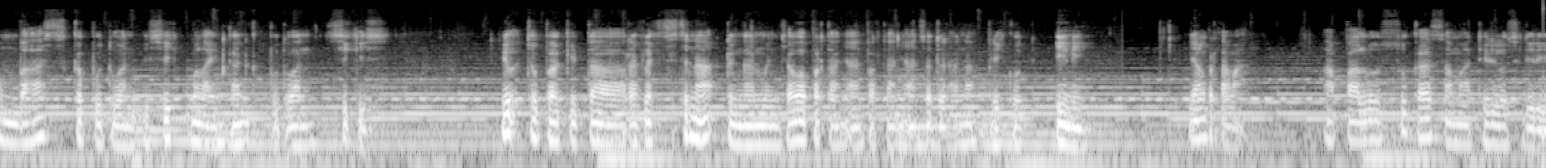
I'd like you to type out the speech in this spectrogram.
membahas kebutuhan fisik, melainkan kebutuhan psikis. Yuk coba kita refleksi sejenak dengan menjawab pertanyaan-pertanyaan sederhana berikut ini. Yang pertama, apa lo suka sama diri lo sendiri?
